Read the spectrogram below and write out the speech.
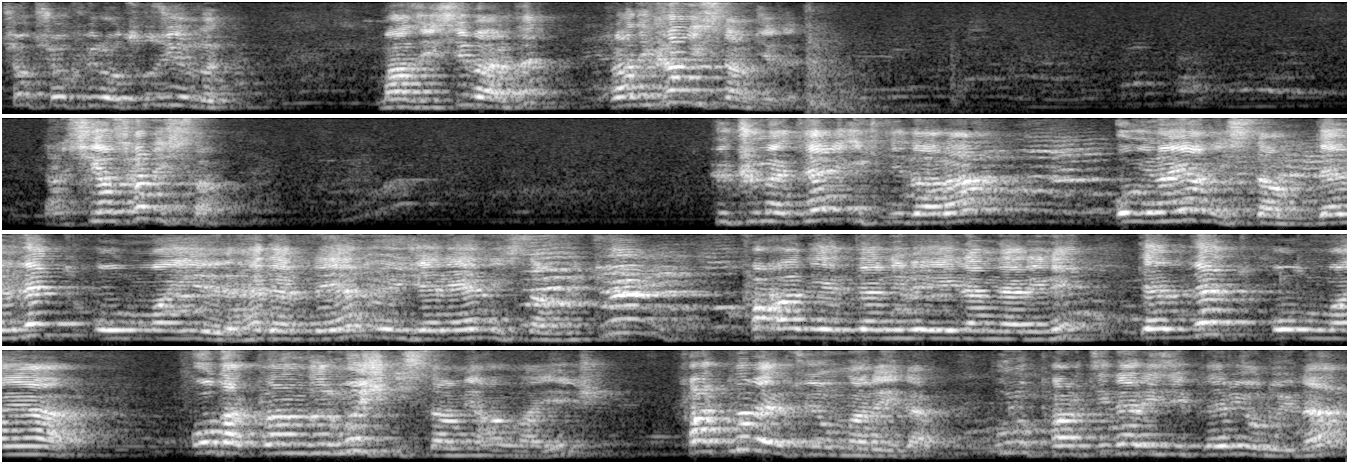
çok çok bir 30 yıllık mazisi vardır. Radikal İslamcılık. Yani siyasal İslam. Hükümete, iktidara oynayan İslam, devlet olmayı hedefleyen, önceleyen İslam bütün faaliyetlerini ve eylemlerini devlet olmaya odaklandırmış İslami anlayış, farklı versiyonlarıyla, bunu partiler, hizipleri yoluyla,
